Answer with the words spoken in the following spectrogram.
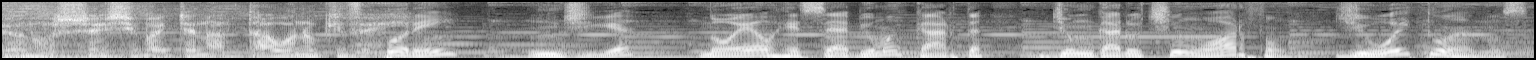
Eu não sei se vai ter Natal ano que vem. Porém, um dia, Noel recebe uma carta de um garotinho órfão de 8 anos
